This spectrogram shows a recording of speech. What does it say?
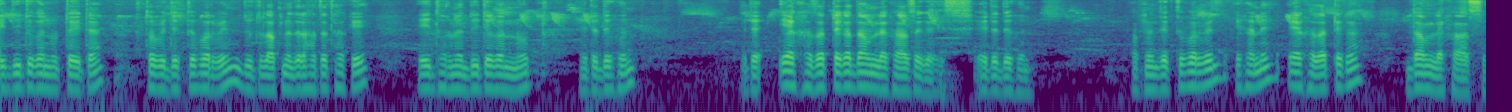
এই দুই টাকার নোটটা এটা তবে দেখতে পারবেন যদি আপনাদের হাতে থাকে এই ধরনের দুই টাকার নোট, এটা দেখুন। এটা এক হাজার টাকা দাম লেখা আছে গাইস এটা দেখুন। আপনি দেখতে পারবেন, এখানে এক হাজার টাকা দাম লেখা আছে।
